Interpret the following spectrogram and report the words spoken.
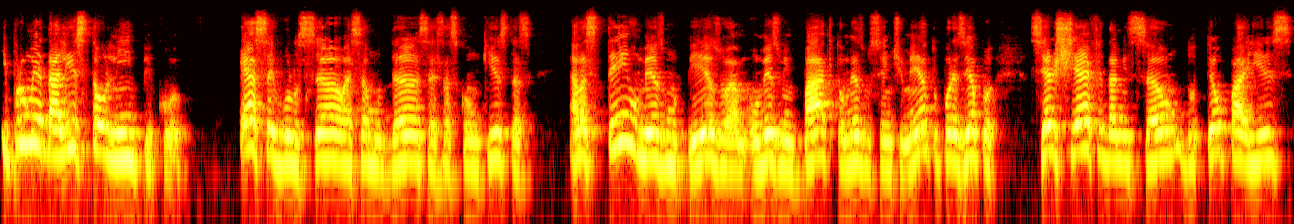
E para o medalhista olímpico, essa evolução, essa mudança, essas conquistas, elas têm o mesmo peso, o mesmo impacto, o mesmo sentimento. Por exemplo, ser chefe da missão do teu país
